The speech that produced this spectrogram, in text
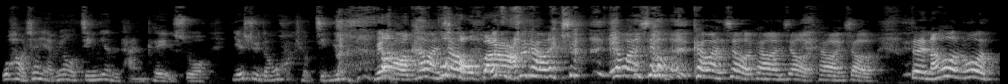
我好像也没有经验谈可以说。也许等我有经验，没有，开玩笑，我只是开玩笑，开玩笑，开玩笑的，开玩笑的，开玩笑的。对，然后如果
